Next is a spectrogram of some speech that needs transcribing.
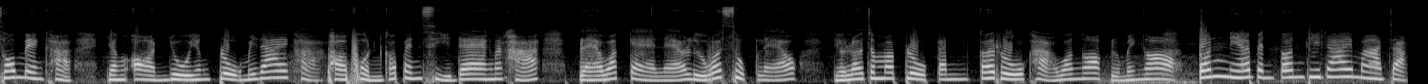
ส้มเองค่ะ ยังอ่อนอยู่ยังปลูกไม่ได้ค่ะ พอผลเขาเป็นสีแดงนะคะ แปลว่าแก่แล้วหรือว่าสุกแล้ว เดี๋ยวเราจะมาปลูกกันก็รู้ค่ะว่างอกหรือไม่งอก ต้นเนี้เป็นต้นที่ได้มาจาก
